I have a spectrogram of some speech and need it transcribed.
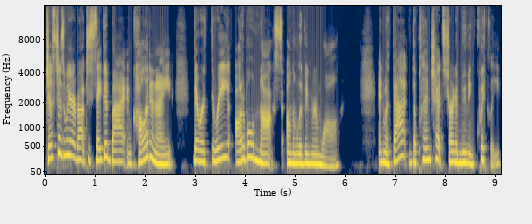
Just as we were about to say goodbye and call it a night, there were three audible knocks on the living room wall. And with that, the planchette started moving quickly,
